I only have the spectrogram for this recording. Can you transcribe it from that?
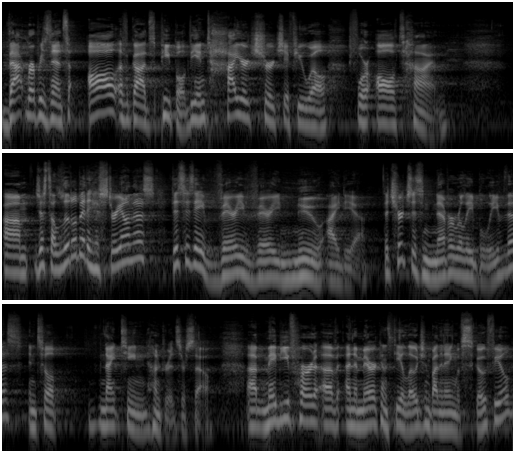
That represents all of God's people, the entire church, if you will, for all time. Um, just a little bit of history on this. This is a very, very new idea. The church has never really believed this until 1900s or so. Uh, maybe you've heard of an American theologian by the name of Scofield.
